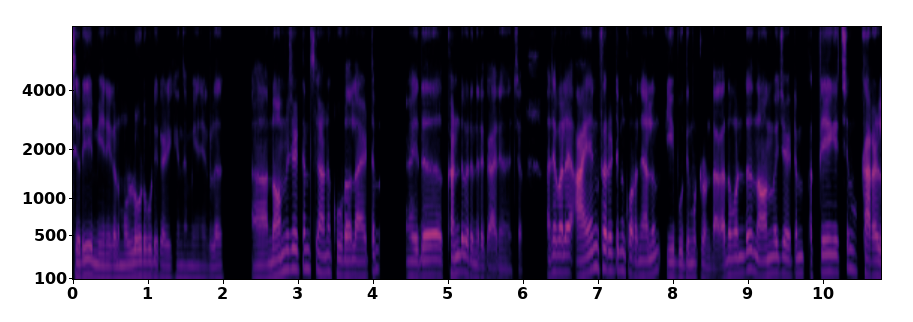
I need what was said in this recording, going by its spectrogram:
ചെറിയ മീനുകൾ മുള്ളോട് കൂടി കഴിക്കുന്ന മീനുകൾ. നോൺ വെജ് ഐറ്റംസിലാണ് കൂടുതലായിട്ടും ഇത് കണ്ടുവരുന്നൊരു കാര്യം എന്ന് വെച്ചാൽ. അതേപോലെ അയൺ ഫെറിറ്റിൻ കുറഞ്ഞാലും ഈ ബുദ്ധിമുട്ടുണ്ടാകും. അതുകൊണ്ട് നോൺ വെജ് ഐറ്റം പ്രത്യേകിച്ചും കരൾ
